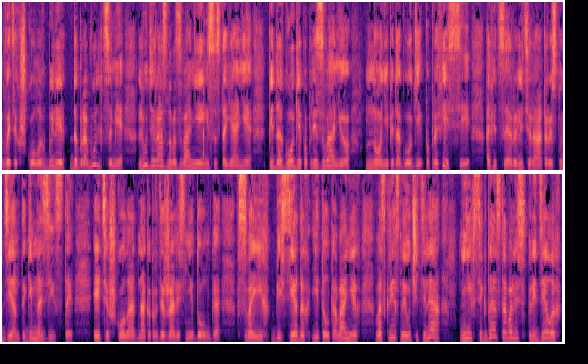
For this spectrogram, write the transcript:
в этих школах были добровольцами, люди разного звания и состояния, педагоги по призванию, но не педагоги по профессии, офицеры, литераторы, студенты, гимназисты. Эти школы, однако, продержались недолго. В своих беседах и толкованиях воскресные учителя не всегда оставались в пределах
